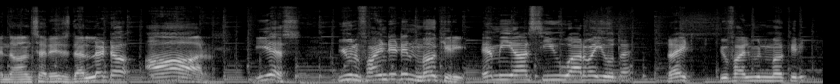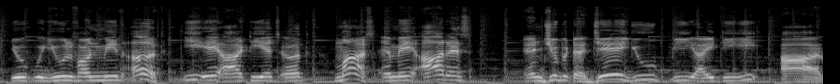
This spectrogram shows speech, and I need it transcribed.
and the answer is the letter R yes you will find it in Mercury M E R C U R Y होता है right you find me in mercury. You you will find me in earth. E a r t h, earth. Mars. M a r s and jupiter j u p i t e r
